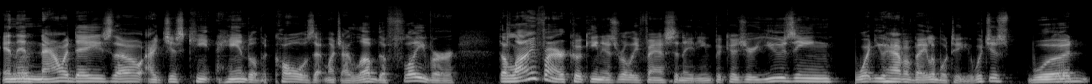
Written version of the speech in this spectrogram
And then mm-hmm. nowadays, though, I just can't handle the coals that much. I love the flavor the live fire cooking is really fascinating because you're using what you have available to you, which is wood,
